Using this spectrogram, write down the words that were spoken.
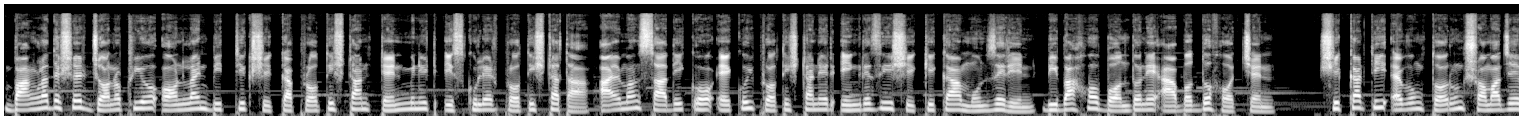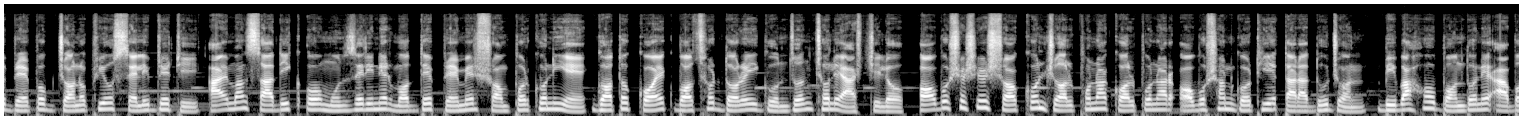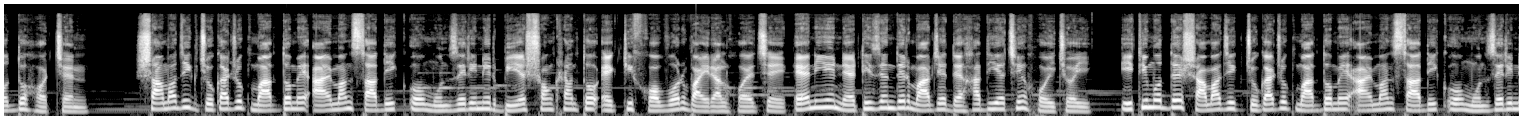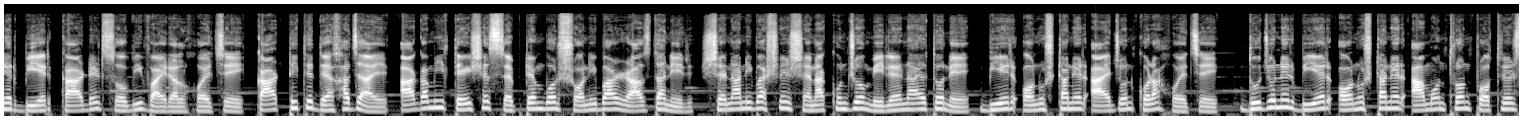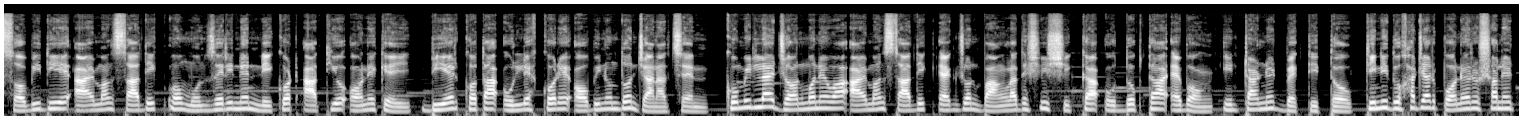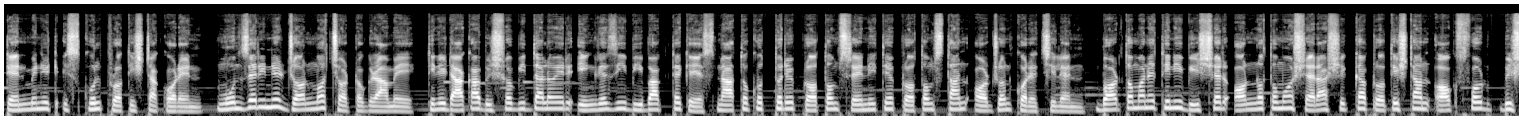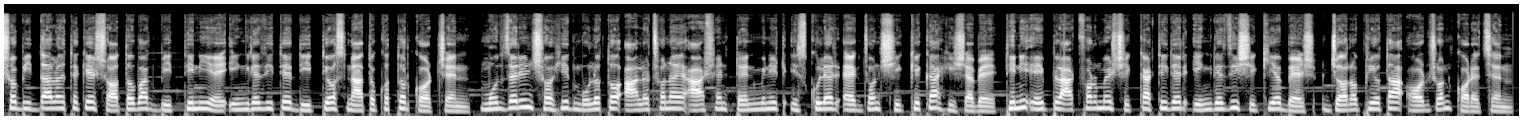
বাংলাদেশের জনপ্রিয় অনলাইন ভিত্তিক শিক্ষা প্রতিষ্ঠান টেন মিনিট স্কুলের প্রতিষ্ঠাতা আয়মান সাদিক ও একই প্রতিষ্ঠানের ইংরেজি শিক্ষিকা মুনজেরিন বিবাহ বন্ধনে আবদ্ধ হচ্ছেন। শিক্ষার্থী এবং তরুণ সমাজে ব্যাপক জনপ্রিয় সেলিব্রিটি আয়মান সাদিক ও মুনজেরিনের মধ্যে প্রেমের সম্পর্ক নিয়ে গত কয়েক বছর ধরেই গুঞ্জন চলে আসছিল। অবশেষে সকল জল্পনা কল্পনার অবসান ঘটিয়ে তারা দুজন বিবাহ বন্ধনে আবদ্ধ হচ্ছেন। সামাজিক যোগাযোগ মাধ্যমে আয়মান সাদিক ও মুনজেরিনের বিয়ের সংক্রান্ত একটি খবর ভাইরাল হয়েছে। এ নিয়ে নেটিজেনদের মাঝে দেখা দিয়েছে হইচই। ইতিমধ্যে সামাজিক যোগাযোগ মাধ্যমে আয়মান সাদিক ও মুনজেরিনের বিয়ের কার্ডের ছবি ভাইরাল হয়েছে। কার্ডটিতে দেখা যায়, আগামী তেইশে সেপ্টেম্বর শনিবার রাজধানীর সেনানিবাসের সেনাকুঞ্জ মিলনায়তনে বিয়ের অনুষ্ঠানের আয়োজন করা হয়েছে। দুজনের বিয়ের অনুষ্ঠানের আমন্ত্রণ পত্রের ছবি দিয়ে আয়মান সাদিক ও মুনজেরিনের নিকট আত্মীয় অনেকেই বিয়ের কথা উল্লেখ করে অভিনন্দন জানাচ্ছেন। কুমিল্লায় জন্ম নেওয়া আয়মান সাদিক একজন বাংলাদেশি শিক্ষা উদ্যোক্তা এবং ইন্টারনেট ব্যক্তিত্ব। তিনি দু হাজার পনেরো সালে টেন মিনিট স্কুল প্রতিষ্ঠা করেন। মুনজেরিনের জন্ম চট্টগ্রামে। তিনি ঢাকা বিশ্ববিদ্যালয়ের ইংরেজি বিভাগ থেকে স্নাতকোত্তরে প্রথম শ্রেণীতে প্রথম স্থান অর্জন করেছিলেন। বর্তমানে তিনি বিশ্বের অন্যতম সেরা শিক্ষা প্রতিষ্ঠান অক্সফোর্ড বিশ্ববিদ্যালয় থেকে শতভাগ বৃত্তি নিয়ে ইংরেজিতে দ্বিতীয় স্নাতকোত্তর করছেন। মুনজেরিন শহীদ মূলত আলোচনায় আসেন টেন মিনিট স্কুলের একজন শিক্ষিকা হিসেবে। তিনি এই প্ল্যাটফর্মের শিক্ষার্থীদের ইংরেজি শিখিয়ে বেশ জনপ্রিয়তা অর্জন করেছেন।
